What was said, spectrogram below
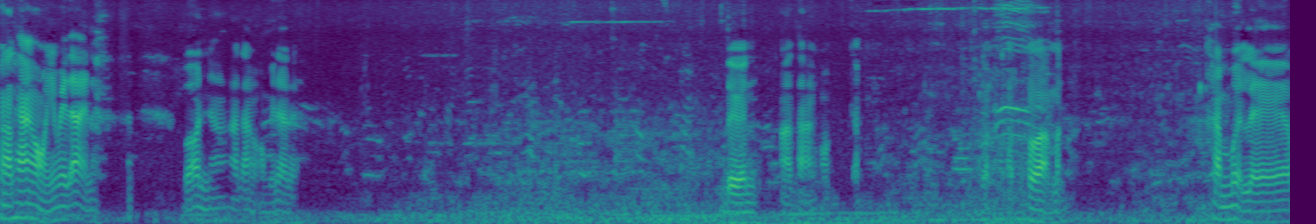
หาทางออกยังไม่ได้นะบอลนะหาทางออกไม่ได้เลยเดินหาทางออกกับกับครับเพราะว่ามันค่ำมืดแล้ว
